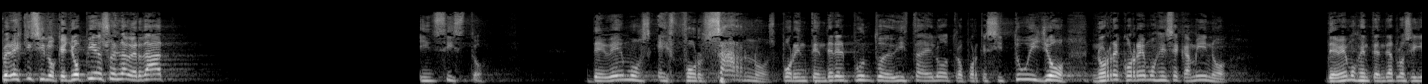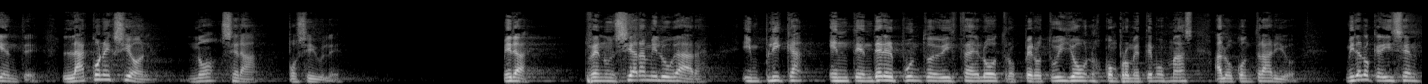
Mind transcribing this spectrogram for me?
Pero es que si lo que yo pienso es la verdad, insisto, debemos esforzarnos por entender el punto de vista del otro, porque si tú y yo no recorremos ese camino, debemos entender lo siguiente, la conexión no será posible. Mira, renunciar a mi lugar implica entender el punto de vista del otro, pero tú y yo nos comprometemos más a lo contrario. Mira lo que dicen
